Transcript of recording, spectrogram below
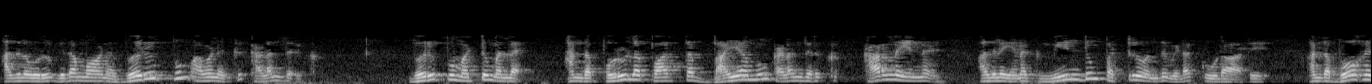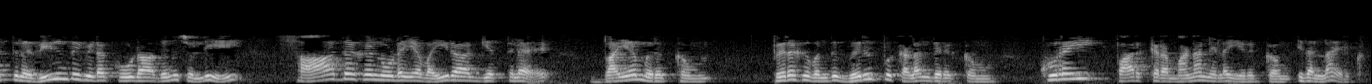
அதுல ஒரு விதமான வெறுப்பும் அவனுக்கு கலந்திருக்கும். வெறுப்பு மட்டுமல்ல அந்த பொருளை பார்த்த பயமும் கலந்திருக்கு காரணம் என்ன? அதுல எனக்கு மீண்டும் பற்று வந்து விடக்கூடாது. அந்த போகத்துல வீழ்ந்து விடக்கூடாதுன்னு சொல்லி சாதகனுடைய வைராகியத்துல பயம் இருக்கும். பிறகு வந்து வெறுப்பு கலந்திருக்கும். குறை பார்க்கிற மனநிலை இருக்கும். இதெல்லாம் இருக்கும்.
